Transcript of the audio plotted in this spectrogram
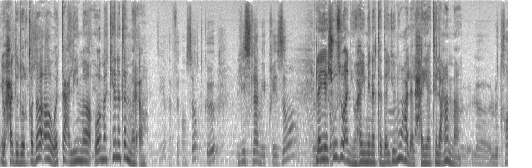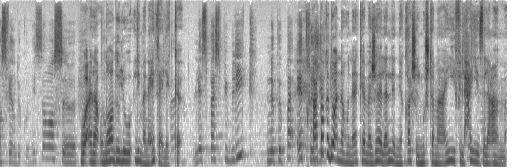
يحدد القضاء والتعليم ومكانة المرأة. euh, لا يجوز أن يهيمن التدين على الحياة العامة. وأنا أناضل لمنع ذلك. أعتقد أن هناك مجالا للنقاش المجتمعي في الحيز العام.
